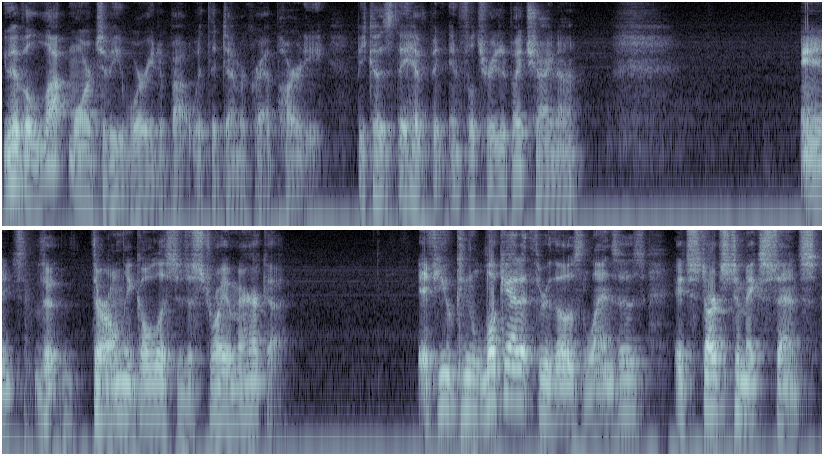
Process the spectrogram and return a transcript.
you have a lot more to be worried about with the Democrat Party because they have been infiltrated by China. And the, their only goal is to destroy America. If you can look at it through those lenses, it starts to make sense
